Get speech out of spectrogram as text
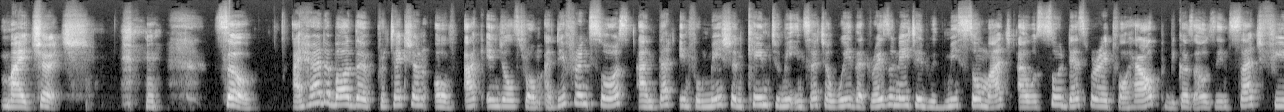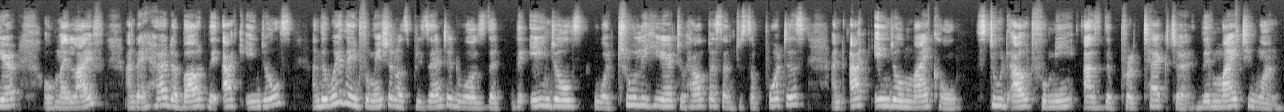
my church. so I heard about the protection of archangels from a different source, and that information came to me in such a way that resonated with me so much. I was so desperate for help because I was in such fear of my life. And I heard about the archangels, and the way the information was presented was that the angels were truly here to help us and to support us. And Archangel Michael stood out for me as the protector, the mighty one.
